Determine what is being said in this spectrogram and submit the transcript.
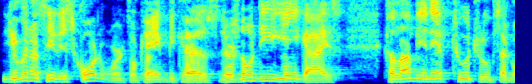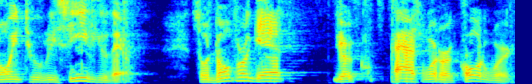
you're gonna say these code words, okay? Because there's no DEA guys Colombian F2 troops are going to receive you there. So don't forget your password or code word.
